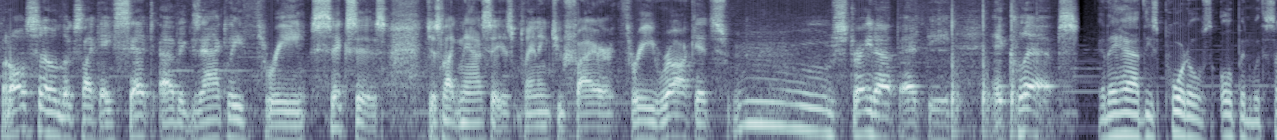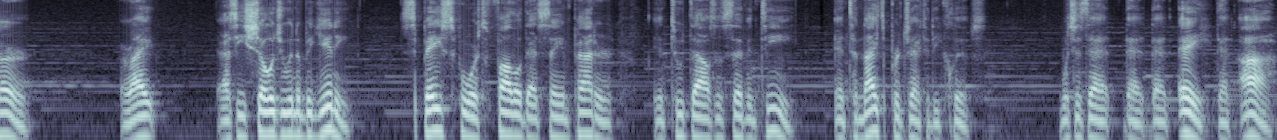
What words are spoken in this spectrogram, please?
but also looks like a set of exactly three sixes. Just like NASA is planning to fire three rockets mm, straight up at the eclipse. And they have these portals open with CERN, all right? As he showed you in the beginning. Space Force followed that same pattern in 2017 and tonight's projected eclipse, which is that that that A, that Ah,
